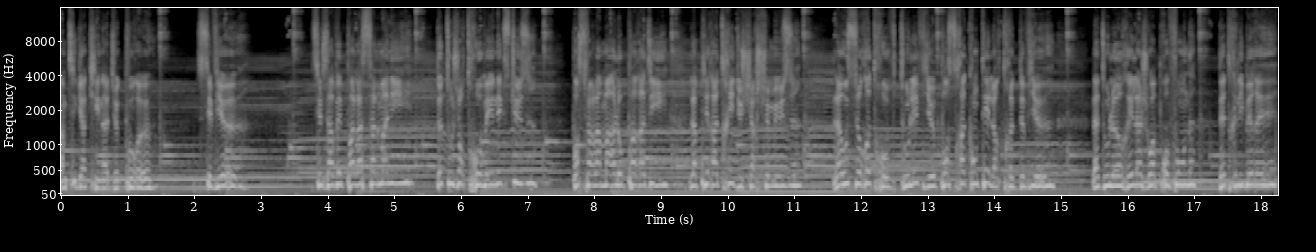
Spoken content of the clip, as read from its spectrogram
un petit gars qui n'a Dieu que pour eux. C'est vieux. S'ils avaient pas la salmanie de toujours trouver une excuse pour se faire la malle au paradis, la piraterie du cherche-muse, là où se retrouvent tous les vieux pour se raconter leurs trucs de vieux, la douleur et la joie profonde d'être libérés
